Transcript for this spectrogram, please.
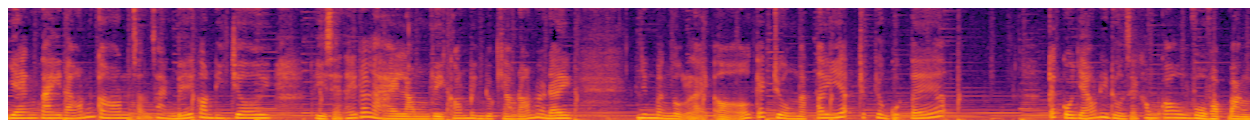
giang tay đón con, sẵn sàng bế con đi chơi thì sẽ thấy rất là hài lòng vì con mình được chào đón ở đây. Nhưng mà ngược lại ở các trường mà tây á, các trường quốc tế á các cô giáo đi thường sẽ không có vồ vập bằng.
